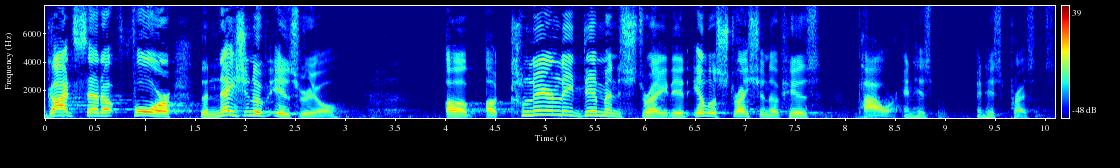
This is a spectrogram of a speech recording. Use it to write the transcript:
God set up for the nation of Israel a, a clearly demonstrated illustration of his power and his, and his presence.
